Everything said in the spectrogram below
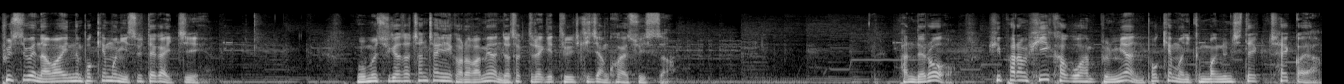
풀숲에 나와 있는 포켓몬이 있을 때가 있지. 몸을 숙여서 천천히 걸어가면 녀석들에게 들키지 않고 갈 수 있어. 반대로 휘파람 휘익하고 불면 포켓몬이 금방 눈치챌 거야.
